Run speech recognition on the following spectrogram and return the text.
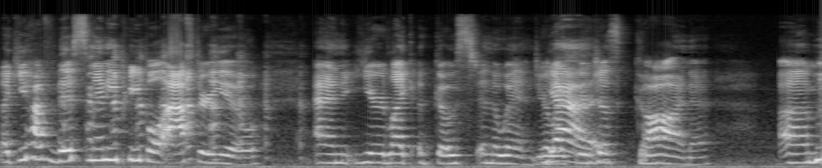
Like you have this many people after you and you're like a ghost in the wind. You're like you're just gone. Um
